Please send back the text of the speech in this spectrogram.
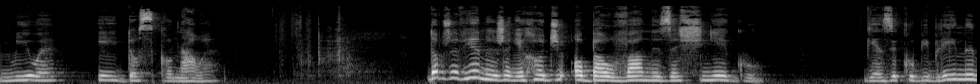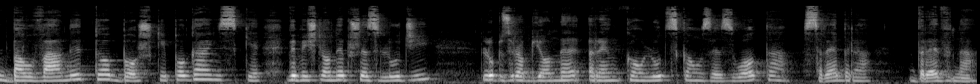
miłe i doskonałe. Dobrze wiemy, że nie chodzi o bałwany ze śniegu. W języku biblijnym bałwany to bożki pogańskie, wymyślone przez ludzi lub zrobione ręką ludzką ze złota, srebra, drewna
